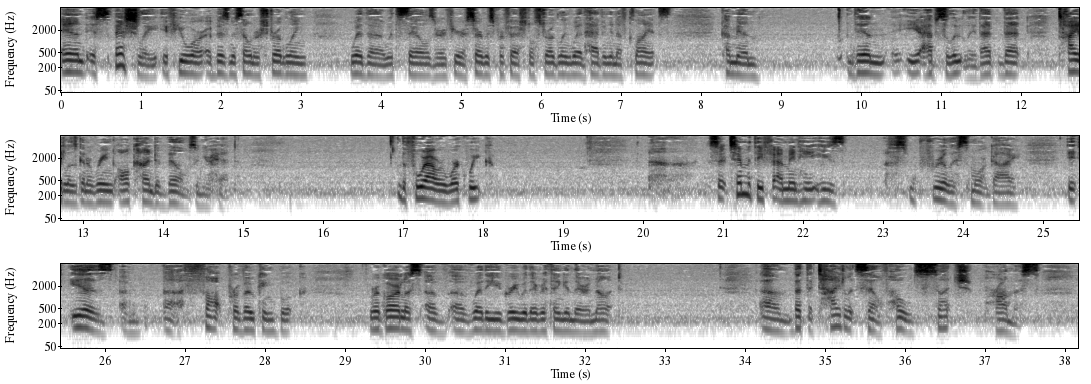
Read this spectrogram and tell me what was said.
And especially if you're a business owner struggling with uh, with sales, or if you're a service professional struggling with having enough clients come in, then absolutely that that title is going to ring all kind of bells in your head. The four-hour work week. So Timothy, I mean, he, he's a really smart guy. It is a, a thought-provoking book, regardless of, of whether you agree with everything in there or not. Um, but the title itself holds such promise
